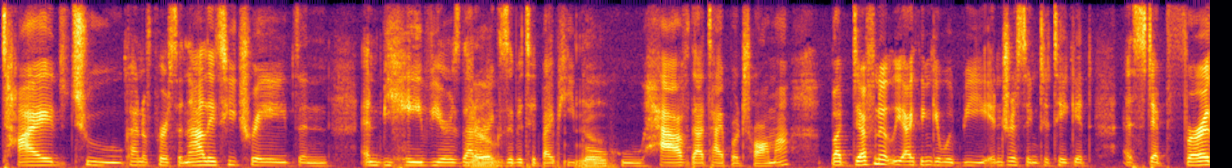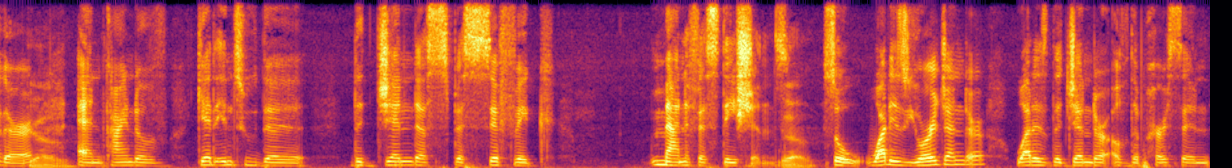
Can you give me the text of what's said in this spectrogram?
tied to kind of personality traits and and behaviors that yeah. are exhibited by people yeah. who have that type of trauma. But definitely, I think it would be interesting to take it a step further yeah. and kind of get into the the gender specific manifestations. Yeah. So what is your gender? What is the gender of the person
